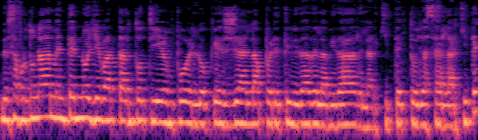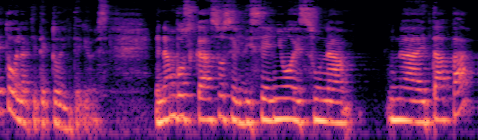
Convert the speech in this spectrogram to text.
Desafortunadamente no lleva tanto tiempo en lo que es ya la operatividad de la vida del arquitecto, ya sea el arquitecto o el arquitecto de interiores. En ambos casos el diseño es una, una etapa,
